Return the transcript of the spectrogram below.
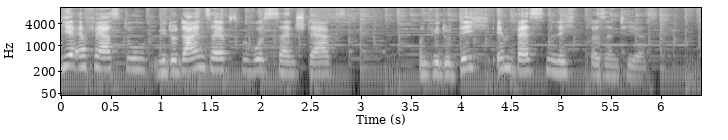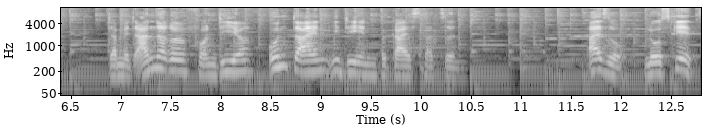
Hier erfährst du, wie du dein Selbstbewusstsein stärkst und wie du dich im besten Licht präsentierst, damit andere von dir und deinen Ideen begeistert sind. Also, los geht's.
